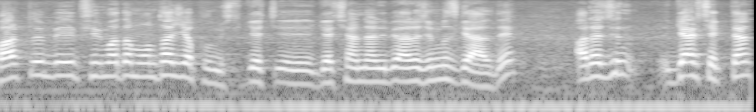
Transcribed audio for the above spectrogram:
Farklı bir firmada montaj yapılmıştı. Geç, e, geçenlerde bir aracımız geldi. Aracın gerçekten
